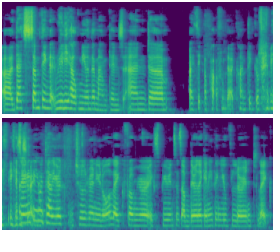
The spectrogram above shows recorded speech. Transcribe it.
uh, that's something that really helped me on the mountains, and um, I think apart from that, I can't think of anything. Is there anything right you would tell your children, you know, like from your experiences up there, like anything you've learned, like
